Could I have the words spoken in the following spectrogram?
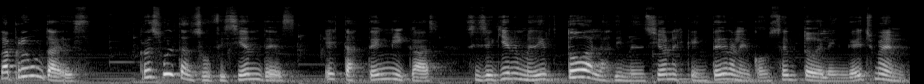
La pregunta es, ¿resultan suficientes estas técnicas si se quieren medir todas las dimensiones que integran el concepto del engagement?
